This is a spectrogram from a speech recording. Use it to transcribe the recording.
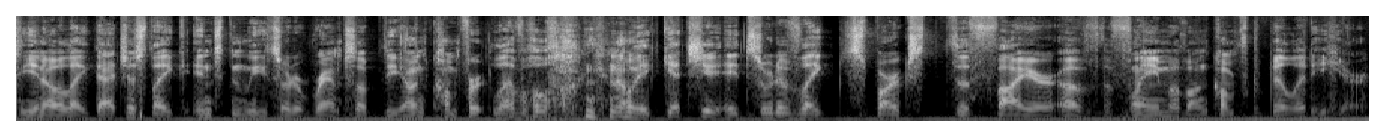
you know, like that just like instantly sort of ramps up the uncomfort level. you know, it gets you. It sort of like sparks the fire of the flame of uncomfortability here.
